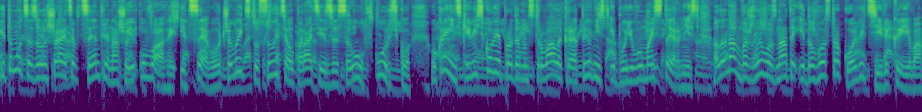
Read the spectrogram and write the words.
І тому це залишається в центрі нашої уваги. І це, вочевидь, стосується операції ЗСУ в Курську. Українські військові продемонстрували креативність і бойову майстерність, але нам важливо знати і довгострокові цілі Києва.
